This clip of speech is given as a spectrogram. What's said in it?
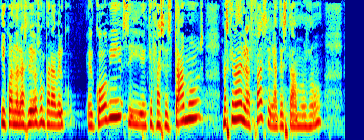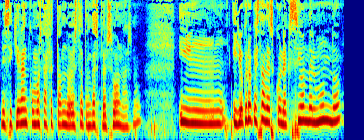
y cuando las leo son para ver el COVID y en qué fase estamos, más que nada en la fase en la que estamos, ¿no? Ni siquiera en cómo está afectando esto a tantas personas, ¿no? Y, yo creo que esta desconexión del mundo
